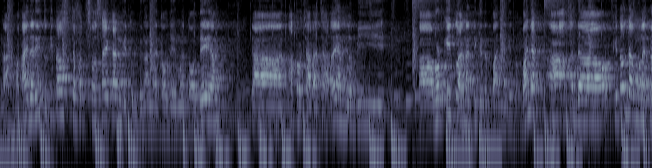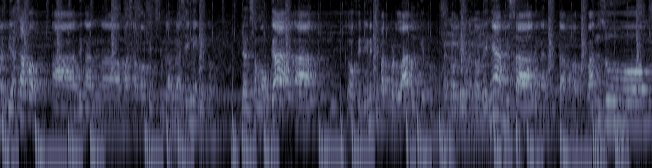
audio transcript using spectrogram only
Nah makanya dari itu kita harus cepat selesaikan gitu dengan metode-metode yang ya, atau cara-cara yang lebih uh, worth it lah nanti ke depannya gitu. Banyak uh, ada kita udah mulai terbiasa kok uh, dengan uh, masa COVID-19 ini gitu. Dan semoga uh, COVID ini cepat berlarut gitu. Metode-metodenya bisa dengan kita melakukan Zoom,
